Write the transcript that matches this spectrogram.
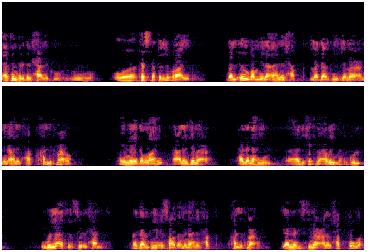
لا تنفرد لحالك و... و... وتستقل برأيك. بل انضم إلى أهل الحق. ما دام فيه جماعة من أهل الحق خليك معهم. فإن يد الله على الجماعة. هذا نهي هذه حكمة عظيمة. يقول يقول لا تصير لحالك. ما دام فيه عصابة من أهل الحق خليك معهم. لأن الاجتماع على الحق قوة.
